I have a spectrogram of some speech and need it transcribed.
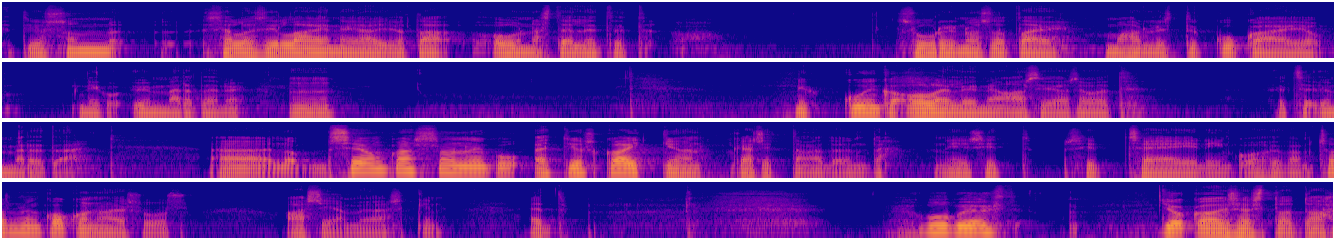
että jos on sellaisia laineja, joita ounastelet, että suurin osa tai mahdollisesti kukaan ei ole niin kuin ymmärtänyt, mm. niin kuinka oleellinen asia se on, että, että se ymmärretään? Ää, no se on kanssa niin kuin, että jos kaikki on käsittämätöntä, niin sit, sit se ei niin kuin ole hyvä, mutta se on sellainen kokonaisuusasia myöskin. Että mun mielestä jokaisessa tota,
